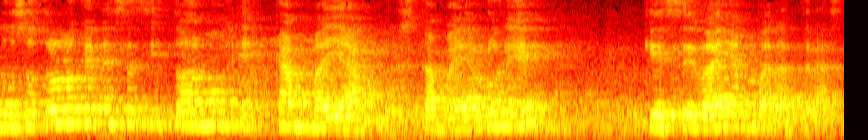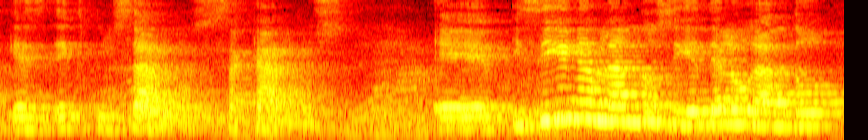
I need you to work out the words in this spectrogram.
nosotros lo que necesitamos es cambayarlos. Cambayarlos es que se vayan para atrás, que es expulsarlos, sacarlos. Eh, y siguen hablando, siguen dialogando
